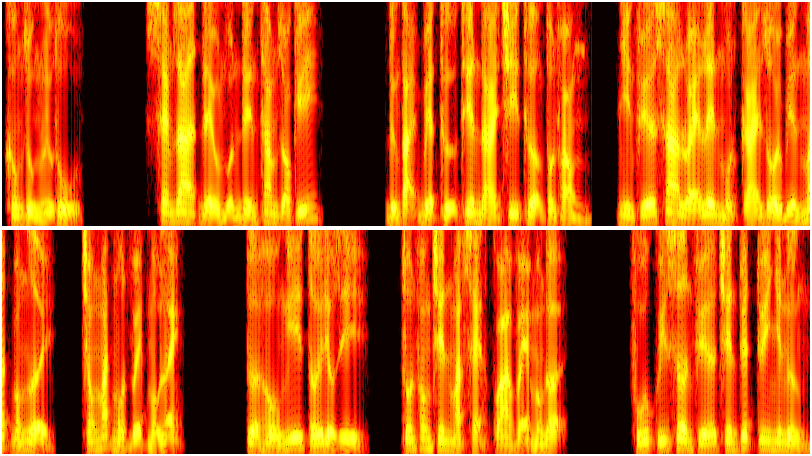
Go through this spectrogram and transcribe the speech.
không dùng lưu thủ. Xem ra đều muốn đến thăm dò kỹ. Đứng tại biệt thự thiên đài chi thượng Tôn Phong, nhìn phía xa lóe lên một cái rồi biến mất bóng người, trong mắt một vệt màu lạnh. Tựa hồ nghĩ tới điều gì, Tôn Phong trên mặt xẹt qua vẻ mong đợi. Phú Quý Sơn phía trên tuyết tuy nhiên ngừng,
